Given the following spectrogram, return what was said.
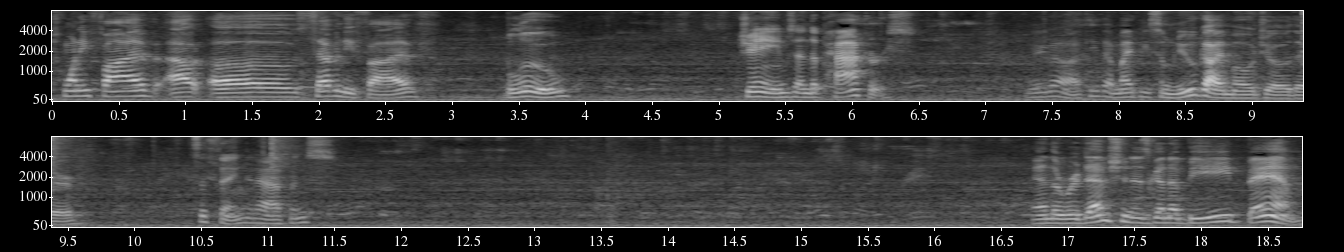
25 out of 75. Blue. James and the Packers. There you go. I think that might be some new guy mojo there. It's a thing. It happens. And the redemption is going to be, bam,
